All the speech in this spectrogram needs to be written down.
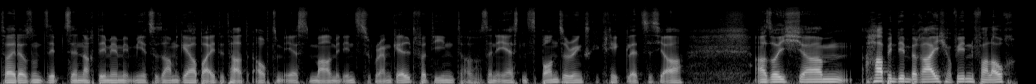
2017, nachdem er mit mir zusammengearbeitet hat, auch zum ersten Mal mit Instagram Geld verdient, also seine ersten Sponsorings gekriegt letztes Jahr. Also ich ähm, habe in dem Bereich auf jeden Fall auch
